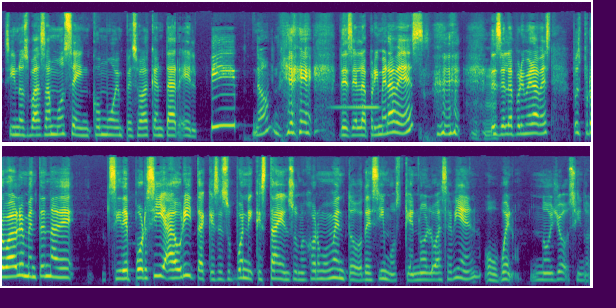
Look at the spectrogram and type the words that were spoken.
si nos basamos en cómo empezó a cantar el pip, ¿no? desde la primera vez, desde la primera vez, pues probablemente nadie si de por sí ahorita que se supone que está en su mejor momento decimos que no lo hace bien, o bueno, no yo, sino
